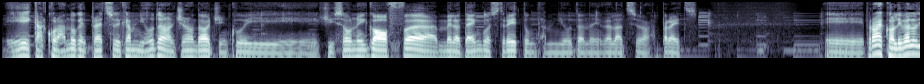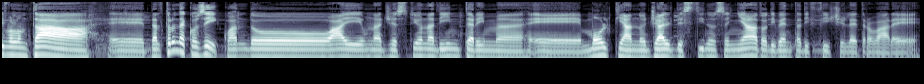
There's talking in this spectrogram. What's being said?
e calcolando che il prezzo di Cam Newton al giorno d'oggi in cui ci sono i Goff me lo tengo stretto un Cam Newton in relazione al prezzo. Eh, però ecco, a livello di volontà, eh, d'altronde è così, quando hai una gestione ad interim eh, e molti hanno già il destino segnato, diventa difficile trovare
